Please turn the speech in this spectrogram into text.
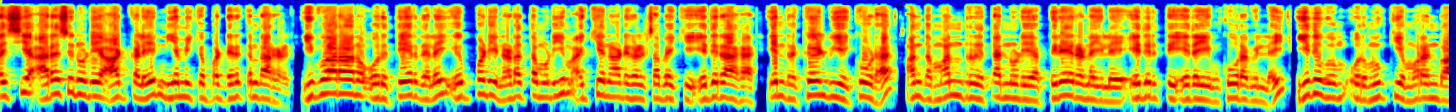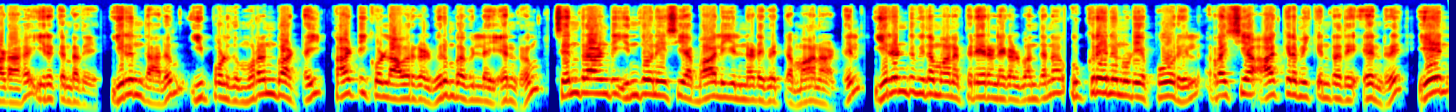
ரஷ்ய அரசினுடைய ஆட்களே நியமிக்கப்பட்டிருக்கின்றார்கள். இவ்வாறான ஒரு தேர்தலை எப்படி நடத்த முடியும்? ஐக்கிய நாடு நாடுகள் சபைக்கு எதிராக என்ற கேள்வியை கூட அந்த மன்று தன்னுடைய பிரேரணையிலே எதிர்த்து எதையும் கூறவில்லை. இதுவும் ஒரு முக்கிய முரண்பாடாக இருக்கின்றது. இருந்தாலும் இப்பொழுது முரண்பாட்டை காட்டிக்கொள்ள அவர்கள் விரும்பவில்லை என்றும் சென்ற ஆண்டு இந்தோனேசியா பாலியில் நடைபெற்ற மாநாட்டில் இரண்டு விதமான பிரேரணைகள் வந்தன. உக்ரைனுடைய போரில் ரஷ்யா ஆக்கிரமிக்கின்றது என்று ஏன்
